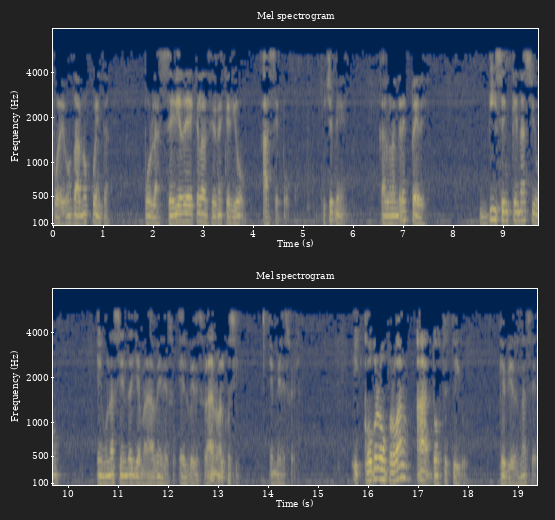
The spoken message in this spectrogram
podemos darnos cuenta por la serie de declaraciones que dio hace poco. Escúcheme, Carlos Andrés Pérez dicen que nació en una hacienda llamada Venezuela, el venezolano, algo así, en Venezuela. ¿Y cómo lo probaron? Ah, dos testigos que vieron nacer.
